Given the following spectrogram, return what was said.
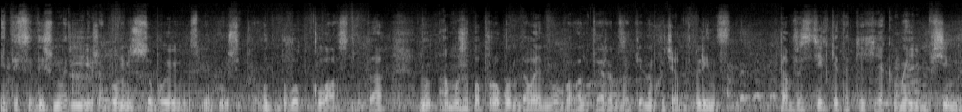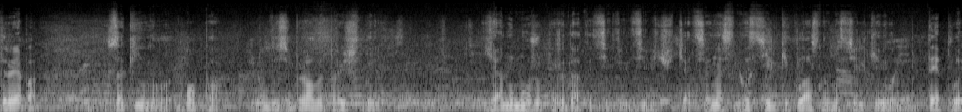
І ти сидиш, мрієш або між собою спілкуєшся, от було б класно. Да? Ну, а може попробуємо, давай ну, волонтерам закинемо, хоча б, блін, там же стільки таких, як ми, їм всім треба. Закинуло, опа, люди зібрали, прийшли. Я не можу передати ці, ці відчуття. Це настільки класно, настільки тепло.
